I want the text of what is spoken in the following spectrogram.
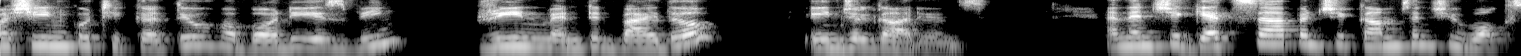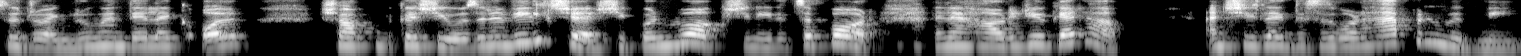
मशीन को ठीक करते हो हर body is being reinvented by the angel guardians and then she gets up and she comes and she walks to the drawing room and they're like all shocked because she was in a wheelchair. She couldn't walk. She needed support. And like, how did you get up? And she's like, this is what happened with me.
